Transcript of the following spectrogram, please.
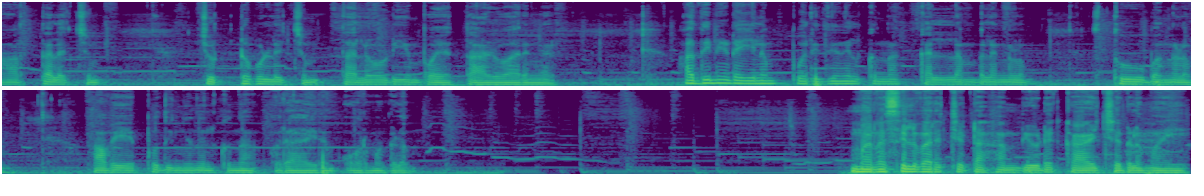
ആർത്തലച്ചും ചുട്ടുപൊള്ളിച്ചും തലോടിയും പോയ താഴ്വാരങ്ങൾ. അതിനിടയിലും പൊരുതി നിൽക്കുന്ന കല്ലമ്പലങ്ങളും സ്തൂപങ്ങളും അവയെ പൊതിഞ്ഞു നിൽക്കുന്ന ഒരായിരം ഓർമ്മകളും. മനസ്സിൽ വരച്ചിട്ട ഹംപിയുടെ കാഴ്ചകളുമായി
